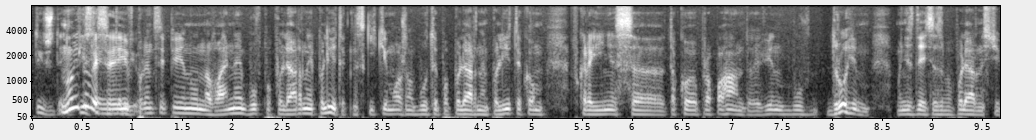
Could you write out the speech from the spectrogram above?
тиждень. Ну і дивися, і в принципі, ну Навальний був популярний політик. Наскільки можна бути популярним політиком в країні з е, такою пропагандою? Він був другим, мені здається, за популярністю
